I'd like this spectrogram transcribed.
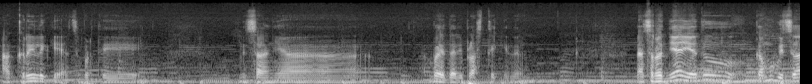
akrilik ya seperti misalnya apa ya dari plastik gitu nah selanjutnya yaitu kamu bisa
